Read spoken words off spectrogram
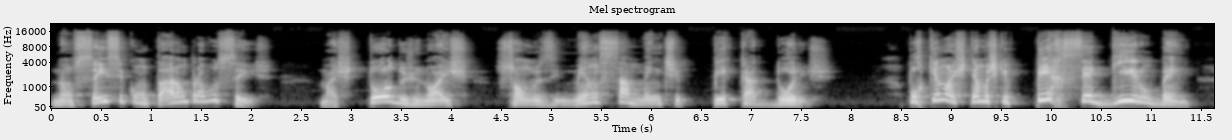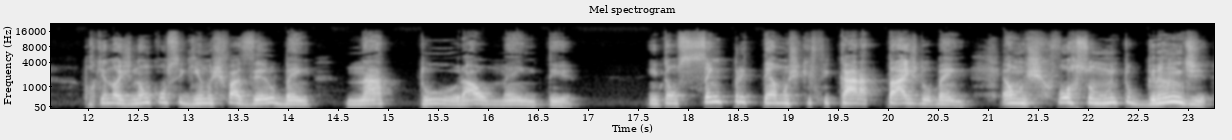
não sei se contaram para vocês, mas todos nós somos imensamente pecadores. Porque nós temos que perseguir o bem? Porque nós não conseguimos fazer o bem naturalmente. Então sempre temos que ficar atrás do bem. É um esforço muito grande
